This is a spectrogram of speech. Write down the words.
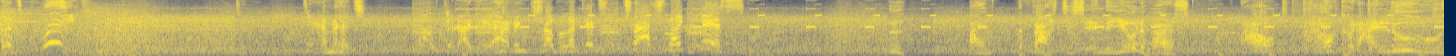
That's great! Damn it! How could I be having trouble against trash like this? Fastest in the universe. How, how could I lose?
